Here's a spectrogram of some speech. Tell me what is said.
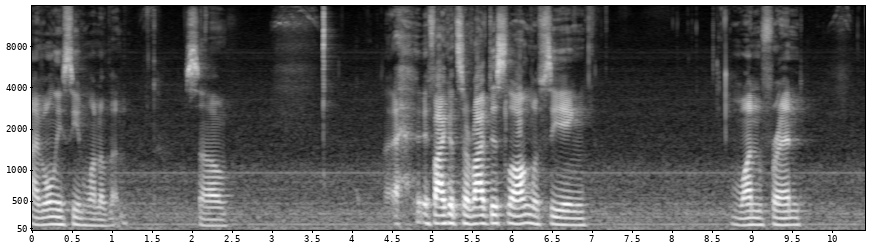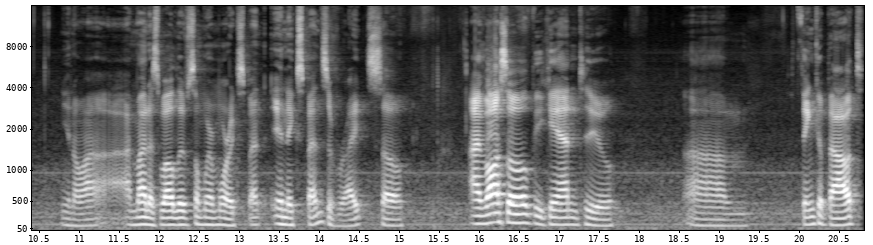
I've only seen one of them. So, if I could survive this long with seeing one friend, you know, I, I might as well live somewhere more expen- inexpensive, right? So, I've also began to um, think about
